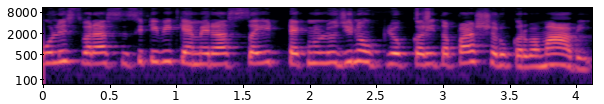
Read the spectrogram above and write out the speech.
પોલીસ દ્વારા સીસીટીવી કેમેરા સહિત ટેકનોલોજીનો ઉપયોગ કરી તપાસ શરૂ કરવામાં આવી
